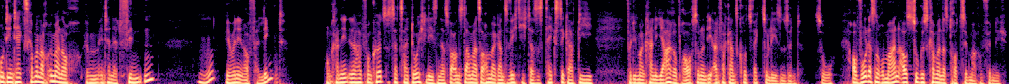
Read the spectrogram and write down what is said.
Und den Text kann man auch immer noch im Internet finden. Mhm. Wir haben den auch verlinkt und kann ihn innerhalb von kürzester Zeit durchlesen. Das war uns damals auch immer ganz wichtig, dass es Texte gab, die, für die man keine Jahre braucht, sondern die einfach ganz kurz wegzulesen sind. So. Obwohl das ein Romanauszug ist, kann man das trotzdem machen, finde ich.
